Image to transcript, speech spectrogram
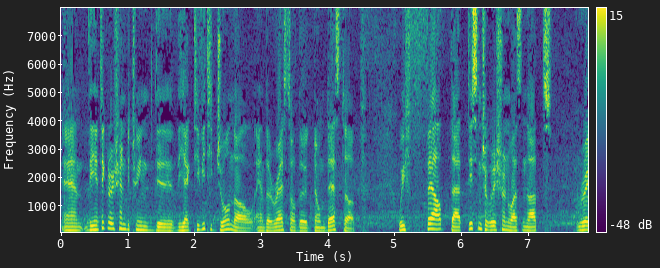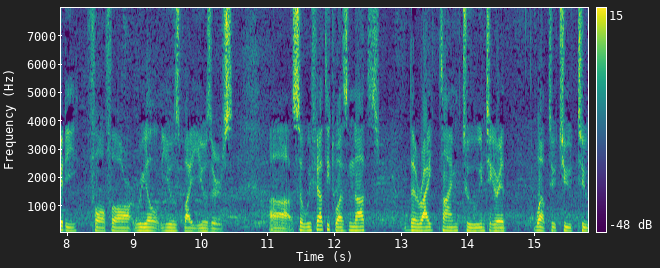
And the integration between the, the activity journal and the rest of the GNOME desktop, we felt that this integration was not ready for, for real use by users. Uh, so we felt it was not the right time to integrate, well, to, to, to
